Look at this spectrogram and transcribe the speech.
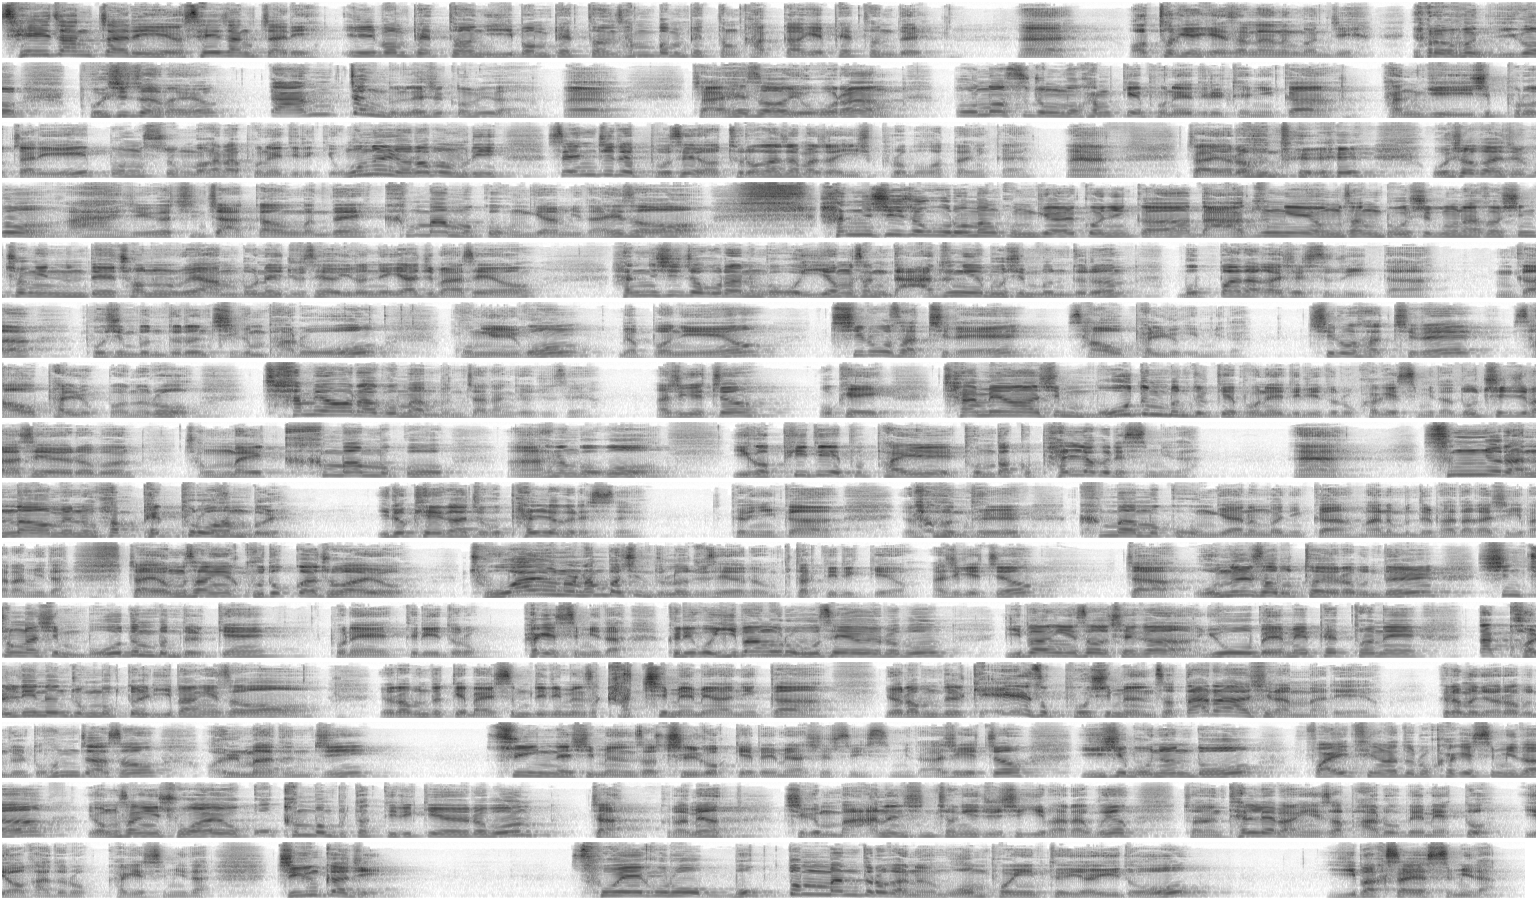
세 장짜리예요. 세 장짜리. 1번 패턴, 2번 패턴, 3번 패턴 각각의 패턴들. 예, 어떻게 계산하는 건지 여러분 이거 보시잖아요. 깜짝 놀라실 겁니다. 예. 자 해서 요거랑 보너스 종목 함께 보내드릴 테니까 단기 20%짜리 보너스 종목 하나 보내드릴게요. 오늘 여러분 우리 센즈랩 보세요. 들어가자마자 20% 먹었다니까요. 예. 자 여러분들 오셔가지고 아 이거 진짜 아까운 건데 큰맘 먹고 공개합니다. 해서 한시적으로만 공개할 거니까 나중에 영상 보시고 나서 신청했는데 저는 왜 안 보내주세요 이런 얘기 하지 마세요. 한시적으로 하는 거고 이 영상 나중에 보신 분들은 못 받아가실 수도 있다. 그러니까 보신 분들은 지금 바로 010 몇 번이에요? 7547에 4586입니다. 7547에 4586번으로 참여라고만 문자 남겨주세요. 아시겠죠? 오케이. 참여하신 모든 분들께 보내드리도록 하겠습니다. 놓치지 마세요, 여러분. 정말 큰 마음 먹고 아, 하는 거고, 이거 PDF 파일 돈 받고 팔려 그랬습니다. 예. 승률 안 나오면 100% 환불. 이렇게 해가지고 팔려 그랬어요. 그러니까 여러분들 큰 마음 먹고 공개하는 거니까 많은 분들 받아가시기 바랍니다. 자, 영상의 구독과 좋아요. 좋아요는 한 번씩 눌러주세요, 여러분. 부탁드릴게요. 아시겠죠? 자, 오늘서부터 여러분들 신청하신 모든 분들께 보내드리도록 하겠습니다. 그리고 이 방으로 오세요, 여러분. 이 방에서 제가 요 매매 패턴에 딱 걸리는 종목들 이 방에서 여러분들께 말씀드리면서 같이 매매하니까 여러분들 계속 보시면서 따라 하시란 말이에요. 그러면 여러분들도 혼자서 얼마든지 수익 내시면서 즐겁게 매매하실 수 있습니다. 아시겠죠? 25년도 파이팅 하도록 하겠습니다. 영상이 좋아요 꼭 한번 부탁드릴게요, 여러분. 자, 그러면 지금 많은 신청해 주시기 바라고요. 저는 텔레방에서 바로 매매 또 이어가도록 하겠습니다. 지금까지 소액으로 목돈 만들어가는 원포인트 여의도 이박사였습니다.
